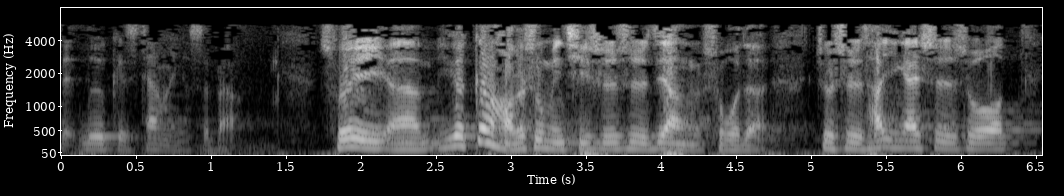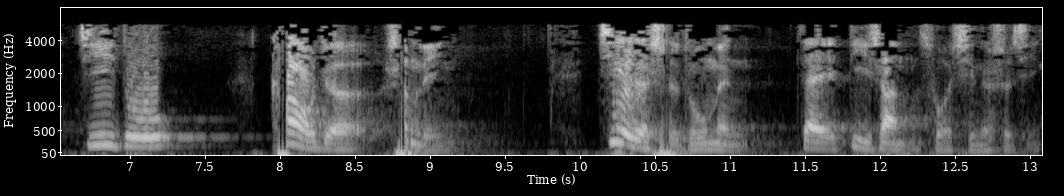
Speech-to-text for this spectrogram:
that Luke is telling us about. 所以，呃，一个更好的说明其实是这样说的，就是他应该是说，基督靠着圣灵，借着使徒们在地上所行的事情。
